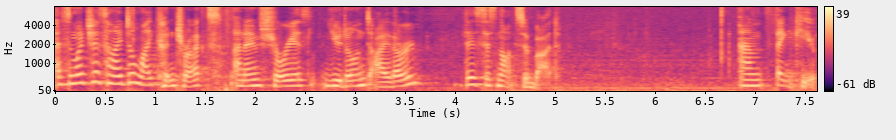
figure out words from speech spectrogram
as much as I don't like contracts, and I'm sure you don't either, this is not so bad. And thank you.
